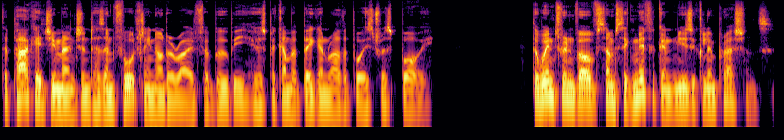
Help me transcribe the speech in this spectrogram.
The package you mentioned has unfortunately not arrived for Booby, who has become a big and rather boisterous boy. The winter involved some significant musical impressions.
